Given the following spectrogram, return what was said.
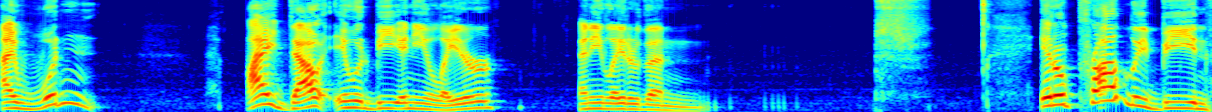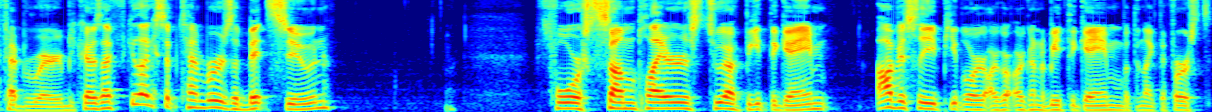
I wouldn't. I doubt it would be any later, any later than. It'll probably be in February because I feel like September is a bit soon for some players to have beat the game. Obviously, people are, are, are going to beat the game within like the first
